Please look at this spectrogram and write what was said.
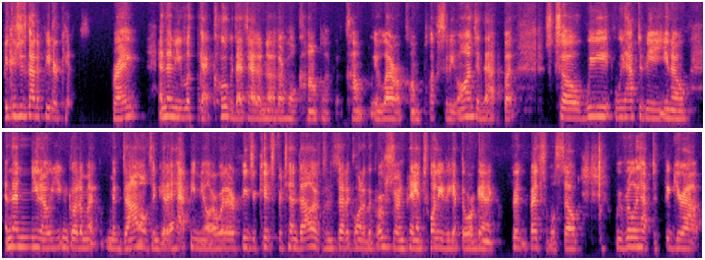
because she's got to feed her kids right? And then you look at COVID, that's added another whole complex, com- layer of complexity onto that. But so we we have to be, you know, and then you know you can go to McDonald's and get a Happy Meal or whatever, feed your kids for ten dollars instead of going to the grocery store and paying twenty to get the organic vegetables. So we really have to figure out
